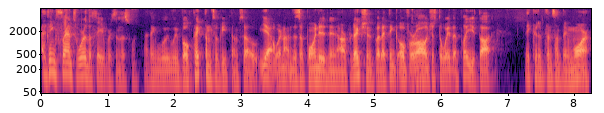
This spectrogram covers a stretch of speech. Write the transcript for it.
I think France were the favorites in this one. I think we, we both picked them to beat them. So yeah, we're not disappointed in our predictions, but I think overall, just the way they play, you thought they could have done something more.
